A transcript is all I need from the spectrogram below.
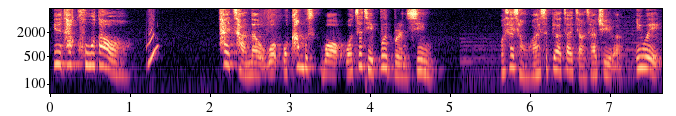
因为她哭到太惨了，我我看不我我自己不忍心，我在想我还是不要再讲下去了，因为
